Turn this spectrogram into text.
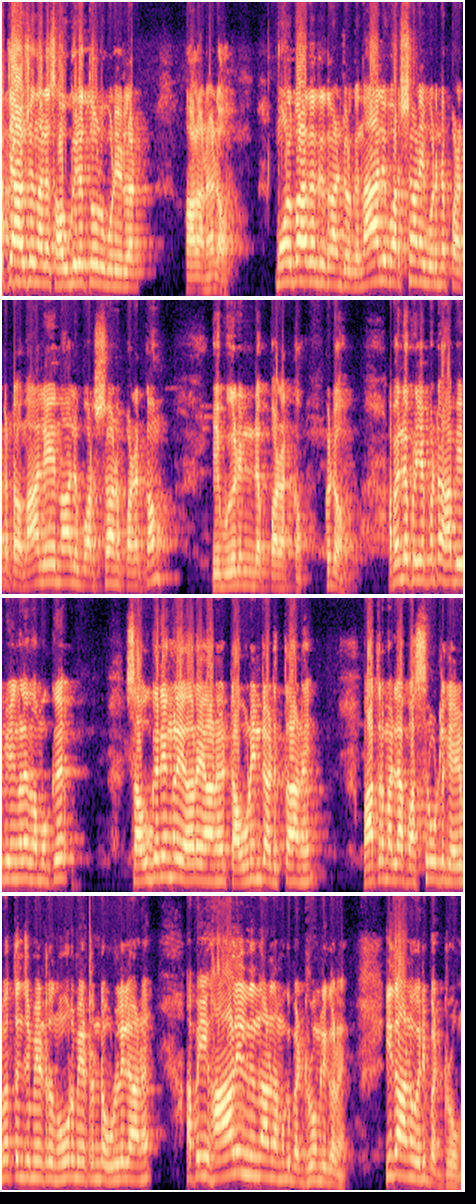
അത്യാവശ്യം നല്ല സൗകര്യത്തോടു കൂടിയുള്ള ഹാളാണ് കേട്ടോ. മോൾ ഭാഗമൊക്കെ കാണിച്ചു കൊടുക്കുക നാല് വർഷമാണ് ഈ വീടിന്റെ പഴക്കം കേട്ടോ. നാലേ നാല് വർഷമാണ് പഴക്കം. ഈ വീടിന്റെ പഴക്കം കേട്ടോ. അപ്പം എന്റെ പ്രിയപ്പെട്ട ഹബീബിയങ്ങളെ നമുക്ക് സൗകര്യങ്ങൾ ഏറെയാണ് ടൗണിന്റെ അടുത്താണ്. മാത്രമല്ല ബസ് റൂട്ടിലേക്ക് എഴുപത്തഞ്ച് മീറ്റർ നൂറ് മീറ്ററിന്റെ ഉള്ളിലാണ്. അപ്പോൾ ഈ ഹാളിൽ നിന്നാണ് നമുക്ക് ബെഡ്റൂമിലേക്ക് ഇതാണ് ഒരു ബെഡ്റൂം.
